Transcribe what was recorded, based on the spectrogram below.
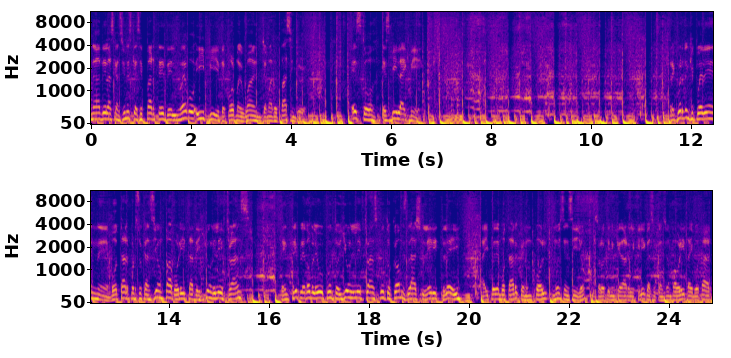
una de las canciones que hace parte del nuevo EP de Formula One llamado Passenger. Esto es Be Like Me. Recuerden que pueden eh, votar por su canción favorita de Only Live Trans en www.youonlylivetrans.com slash play. Ahí pueden votar en un poll muy sencillo. Solo tienen que darle clic a su canción favorita y votar.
